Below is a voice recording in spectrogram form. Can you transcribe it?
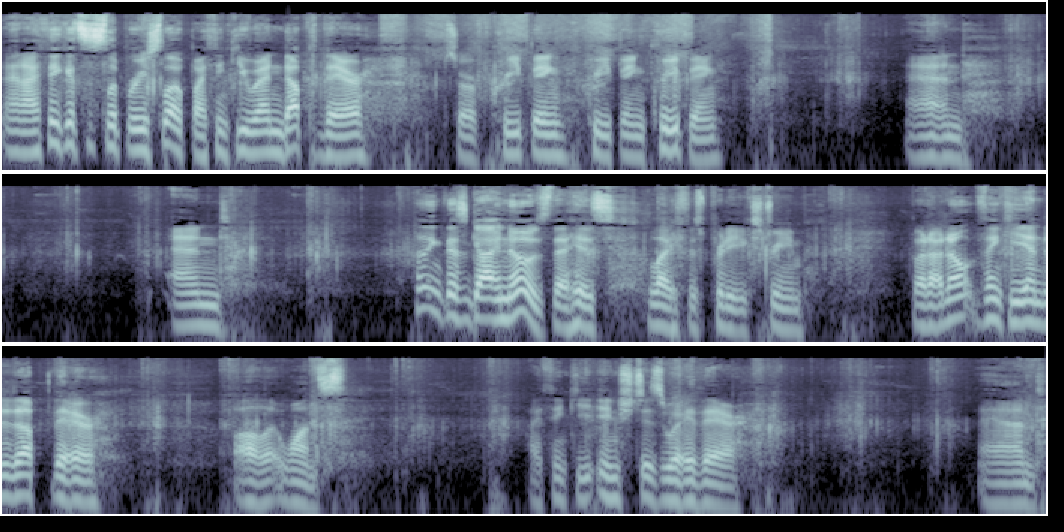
And I think it's a slippery slope. I think you end up there, sort of creeping, creeping, creeping. And and I think this guy knows that his life is pretty extreme. But I don't think he ended up there all at once. I think he inched his way there. And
